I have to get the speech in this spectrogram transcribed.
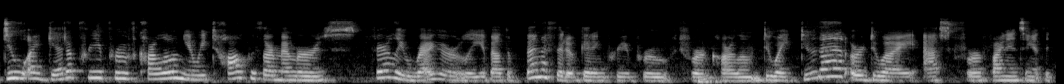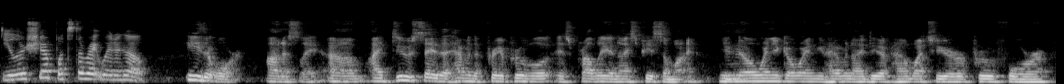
Do I get a pre approved car loan? You know, we talk with our members fairly regularly about the benefit of getting pre approved for a Mm-hmm. car loan. Do I do that or do I ask for financing at the dealership? What's the right way to go? Either or, honestly. Um, I do say that having the pre-approval is probably a nice peace of mind. You Mhm. know when you go in, you have an idea of how much you're approved for,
